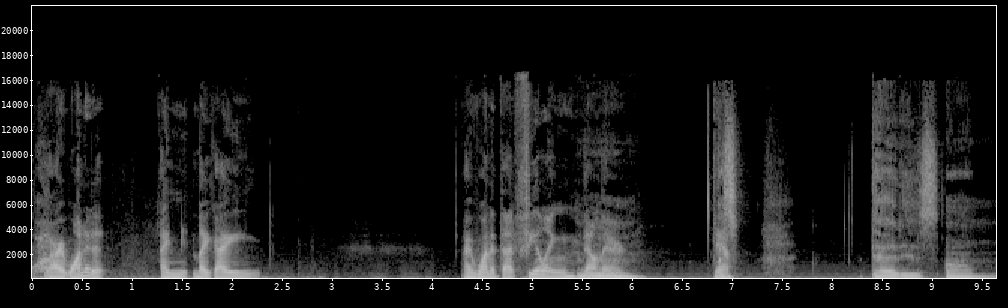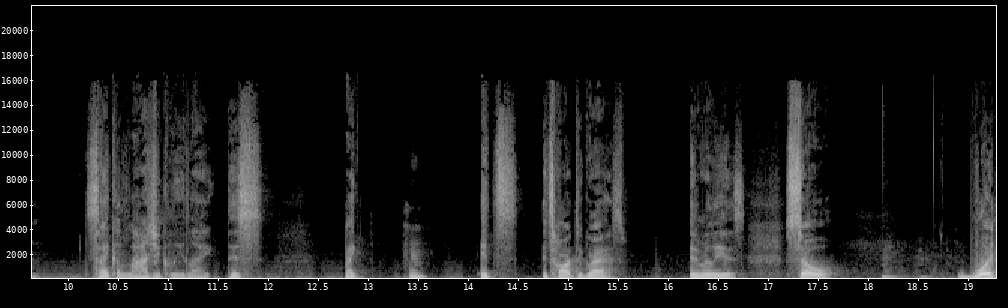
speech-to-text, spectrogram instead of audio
where I wanted it. I like I, I wanted that feeling down there. Yeah. That's- that is um psychologically like this Hmm. It's it's hard to grasp it really is so what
